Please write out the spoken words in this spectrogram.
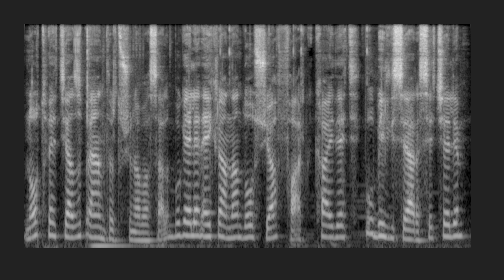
Notepad yazıp Enter tuşuna basalım. Bu gelen ekrandan dosya, fark, kaydet. Bu bilgisayarı seçelim.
